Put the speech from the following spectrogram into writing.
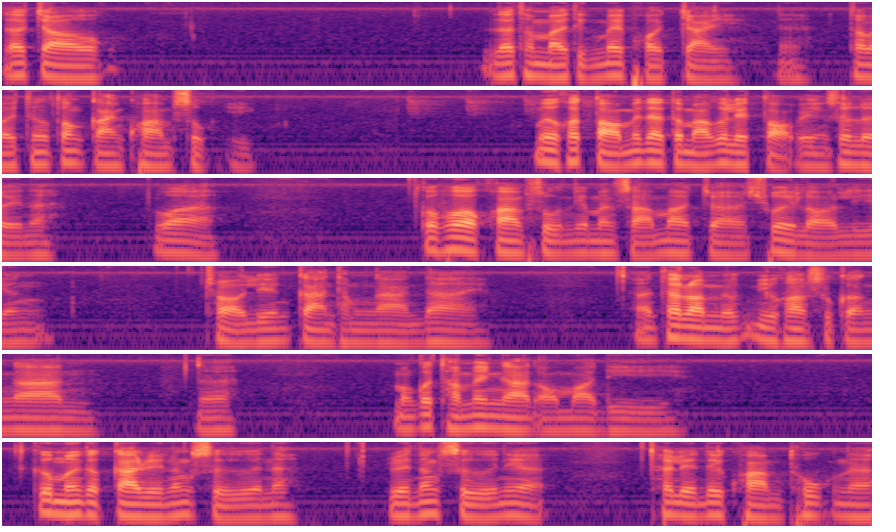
แล้วจะแล้วทำไมถึงไม่พอใจนะทำไมถึงต้องการความสุขอีก เมื่อเขาตอบไม่ได้ตมาก็เลยตอบเองซะเลยนะ ว่าก็เพราะความสุขเนี่ยมันสามารถจะช่วยหล่อเลี้ยงช่อเลี้ยงการทำงานได้ ถ้าเรามีความสุขกับงานนะมันก็ทำให้งานออกมาดี ก็เหมือนกับการเรียนหนังสือนะเรียนหนังสือเนี่ยถ้าเรียนด้วยความทุกข์นะ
